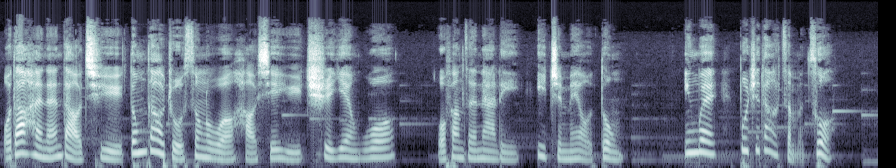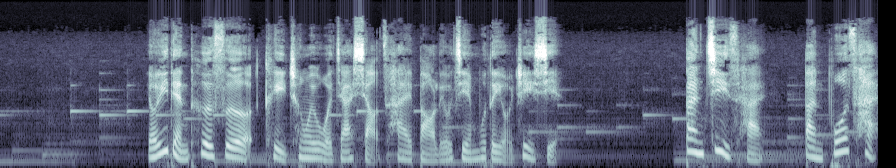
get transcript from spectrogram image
我到海南岛去，东道主送了我好些鱼翅燕窝，我放在那里一直没有动，因为不知道怎么做。有一点特色，可以称为我家小菜保留节目的有这些：拌荠菜、拌菠菜。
